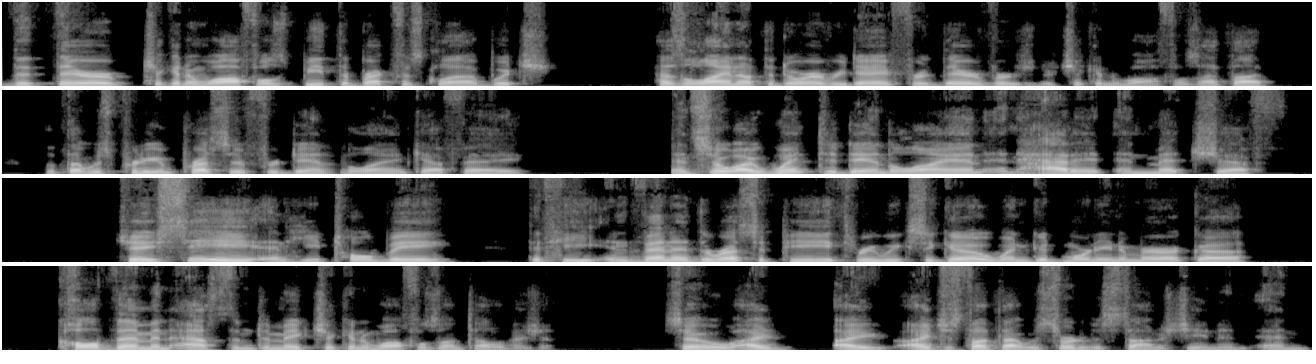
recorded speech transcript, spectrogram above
that their chicken and waffles beat the Breakfast Club, which has a line out the door every day for their version of chicken and waffles. I thought thought that was pretty impressive for Dandelion Cafe. And so I went to Dandelion and had it and met Chef JC, and he told me that he invented the recipe three weeks ago when Good Morning America called them and asked them to make chicken and waffles on television. So I I I just thought that was sort of astonishing and and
